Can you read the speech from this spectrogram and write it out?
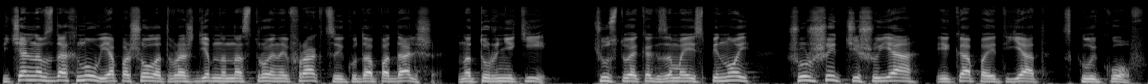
Печально вздохнув, я пошел от враждебно настроенной фракции куда подальше, на турники, чувствуя, как за моей спиной шуршит чешуя и капает яд с клыков.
